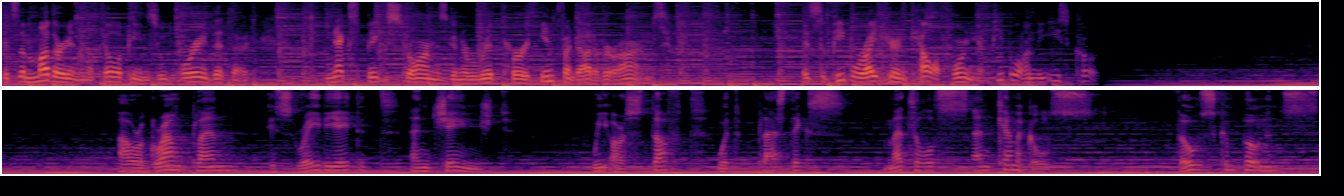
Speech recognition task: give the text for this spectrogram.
It's the mother in the Philippines who's worried that the next big storm is going to rip her infant out of her arms. It's the people right here in California, people on the East Coast. Our ground plan is radiated and changed. We are stuffed with plastics, metals and chemicals. Those components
